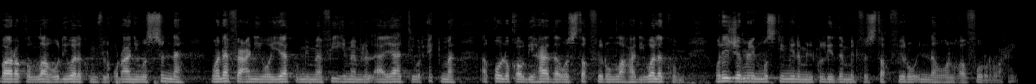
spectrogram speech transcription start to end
بارك الله لي ولكم في القرآن والسنة ونفعني وإياكم بما فيهما من الآيات والحكمة. أقول قولي هذا واستغفر الله لي ولكم ولجميع المسلمين من كل ذنب فاستغفروا إنه هو الغفور الرحيم.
